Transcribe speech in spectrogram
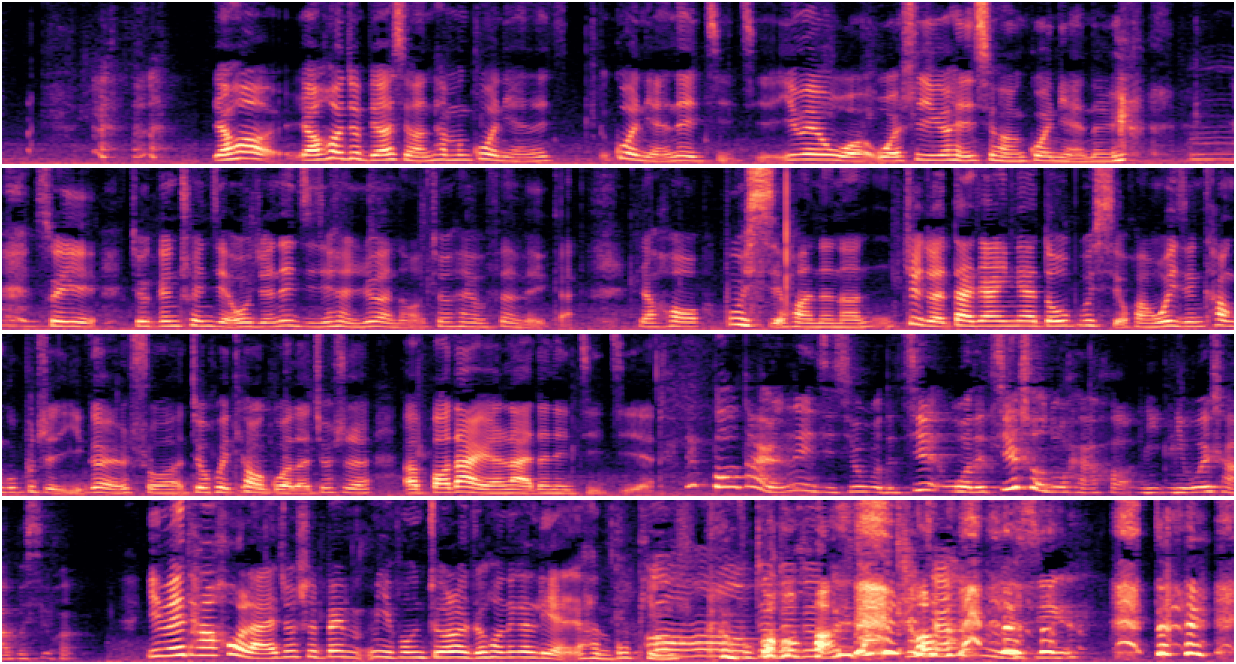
然后，然后就比较喜欢他们过年的过年那几集，因为我我是一个很喜欢过年的人，嗯，所以就跟春节，我觉得那几集很热闹，就很有氛围感。然后不喜欢的呢，这个大家应该都不喜欢，我已经看过不止一个人说就会跳过的，就是呃包大人来的那几集，包大人那几集我的接我的接受度还好，你你为啥不喜欢？因为他后来就是被蜜蜂蛰了之后，那个脸很不平，很不光滑，对对 对，看起来很恶心。对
